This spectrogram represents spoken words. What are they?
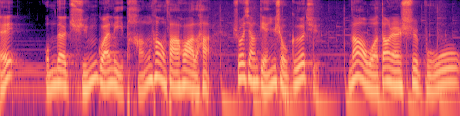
哎，我们的群管理糖糖发话了哈，说想点一首歌曲，那我当然是不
